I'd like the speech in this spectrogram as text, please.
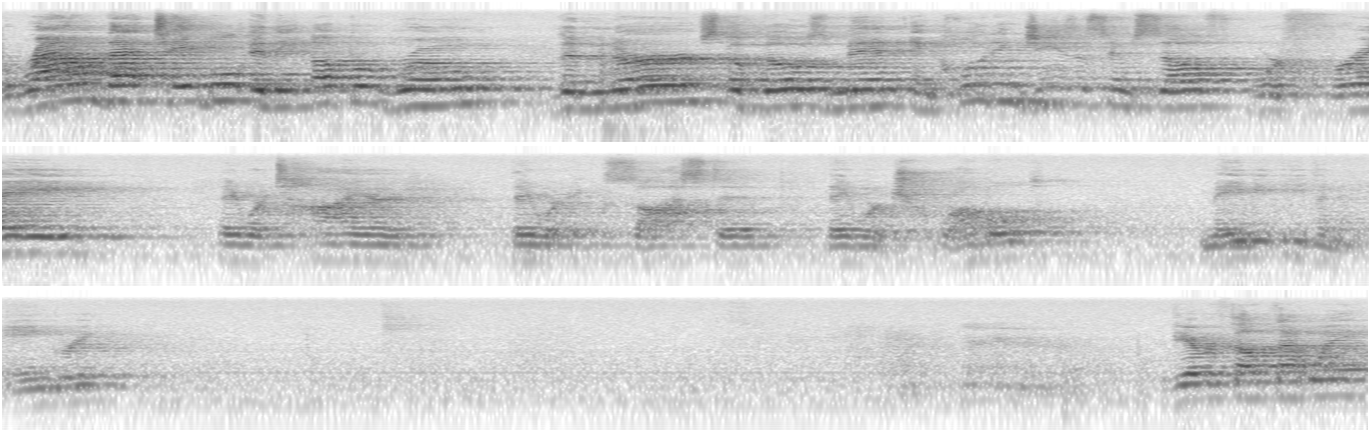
Around that table in the upper room, the nerves of those men, including Jesus himself, were frayed. They were tired. They were exhausted. They were troubled, maybe even angry. Have you ever felt that way? Have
